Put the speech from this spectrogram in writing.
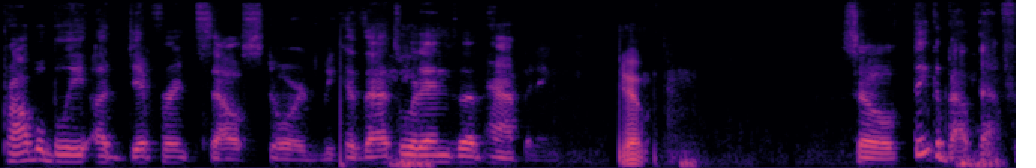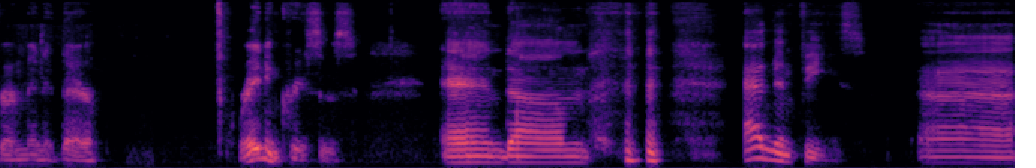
probably a different self storage because that's what ends up happening. Yep. So think about that for a minute there. Rate increases and um, admin fees. Uh,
